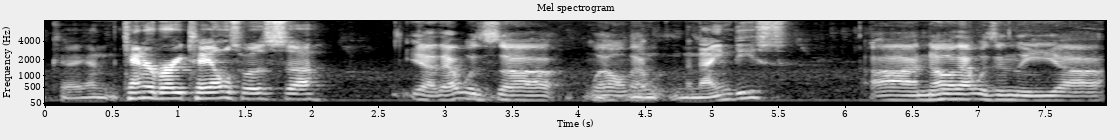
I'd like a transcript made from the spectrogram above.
okay and canterbury tales was uh, Yeah, that was uh, well, that in the 90s uh, no, that was in the uh,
